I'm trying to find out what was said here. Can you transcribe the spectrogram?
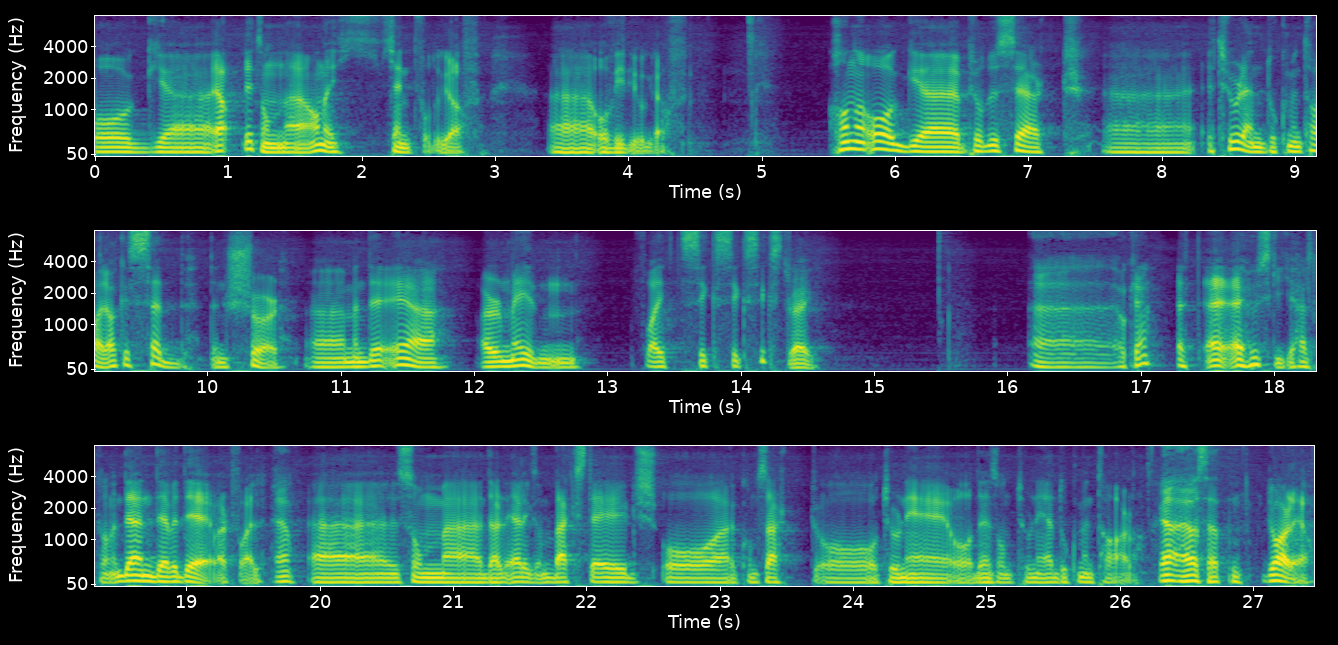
og ja, litt sånn, han er kjent fotograf og videograf. Han har òg eh, produsert eh, Jeg tror det er en dokumentar. Jeg har ikke sett den sjøl, eh, men det er Iron Maiden Flight 666, tror jeg. Uh, ok. Et, jeg, jeg, husker ikke helt hva det er. en DVD, i hvert fall. Ja. Uh, som, uh, der det er liksom backstage og konsert og turné. og Det er en sånn turnédokumentar. Ja, jeg har sett den. Du har det, ja?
